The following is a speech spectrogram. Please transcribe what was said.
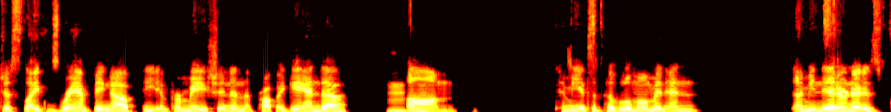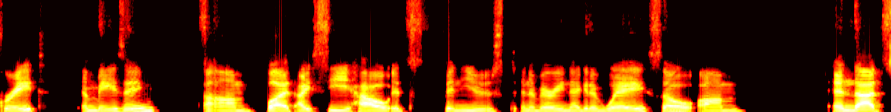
just like ramping up the information and the propaganda Mhm. um to me it's a pivotal moment. And i mean the internet is great amazing um but i see how it's been used in a very negative way. So um and that's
